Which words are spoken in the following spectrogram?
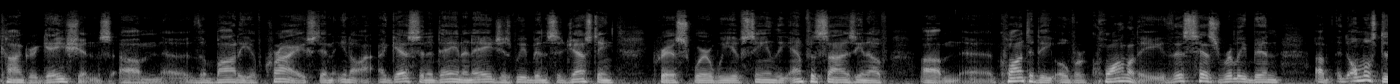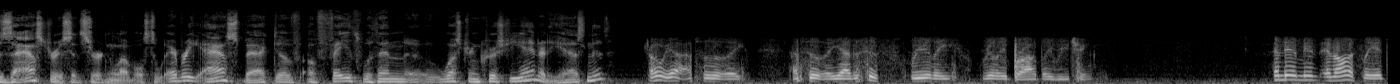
congregations, um, uh, the body of Christ. And, you know, I guess in a day and an age, as we've been suggesting, Chris, where we have seen the emphasizing of um, uh, quantity over quality, this has really been uh, almost disastrous at certain levels to every aspect of, of faith within uh, Western Christianity, hasn't it? Oh, yeah, absolutely. Absolutely. Yeah, this is really, really broadly reaching. And I mean, and honestly, it's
